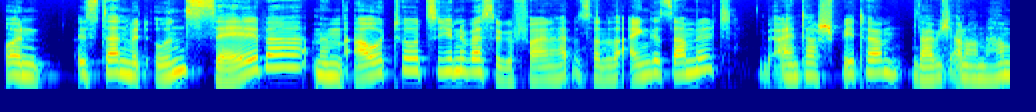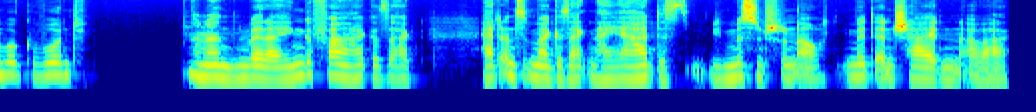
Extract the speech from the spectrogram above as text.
Und ist dann mit uns selber mit dem Auto zu Universal gefahren, hat uns dann eingesammelt, einen Tag später. Da habe ich auch noch in Hamburg gewohnt. Und dann sind wir da hingefahren und hat gesagt, er hat uns immer gesagt, naja, das, die müssen schon auch mitentscheiden, aber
